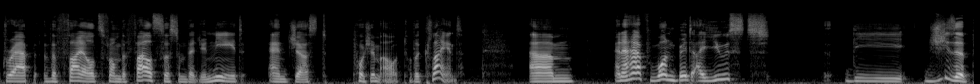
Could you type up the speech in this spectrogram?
grab the files from the file system that you need and just push them out to the client. Um, and I have one bit I used the gzip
